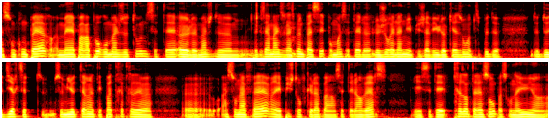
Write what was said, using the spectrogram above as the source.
son compère, mais par rapport au match de Toon, c'était le match de, Xamax de la semaine passée. Pour moi, c'était le, jour et la nuit. Puis j'avais eu l'occasion un petit peu de, de, dire que ce milieu de terrain n'était pas très très à son affaire. Et puis je trouve que là, ben, c'était l'inverse. Et c'était très intéressant parce qu'on a eu en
